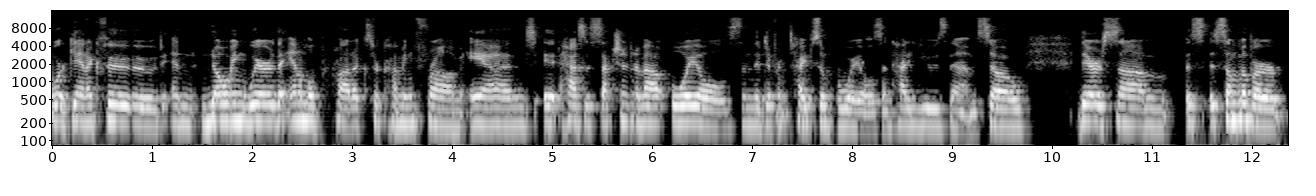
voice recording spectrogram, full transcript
organic food and knowing where the animal products are coming from. And it has a section about oils and the different types of oils and how to use them. So there's some some of our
